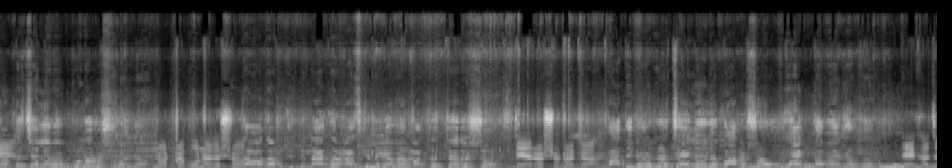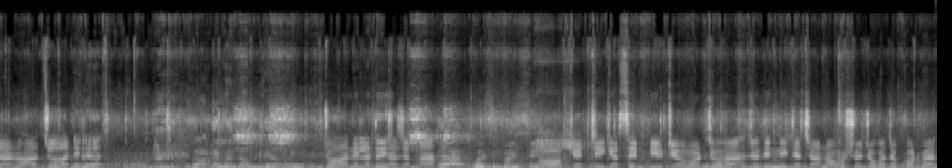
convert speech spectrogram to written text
নটটা চাইলে ভাই পনেরোশো টাকা। নটটা পনেরোশো। দামা দাম যদি না করেন আজকে লেগে ভাই মাত্র তেরোশো। তেরোশো টাকা। চাইলে হইল বারোশো একদম এক হাজার। এক হাজার। আর জোড়া নিলে? ধরে নিলে দুই হাজার। জোড়া নিলে দুই হাজার না? হ্যাঁ ওকে ঠিক আছে। বিউটি হোমার জোড়া যদি নিতে চান অবশ্যই যোগাযোগ করবেন।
